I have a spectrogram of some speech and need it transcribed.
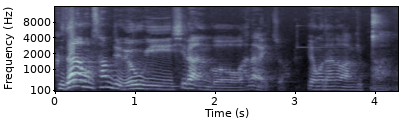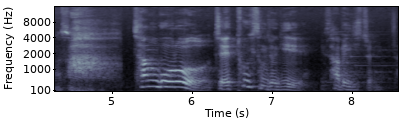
그 다음으로 사람들이 외우기 싫어하는 거 하나가 있죠. 영어 단어 암기법. 아, 맞습니다. 참고로 제 토익 성적이 420점입니다.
